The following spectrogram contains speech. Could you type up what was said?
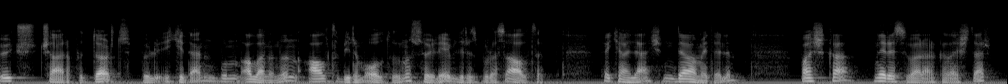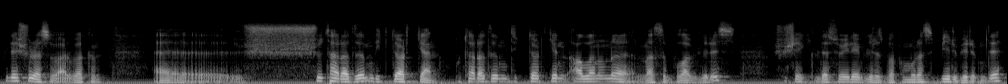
3 çarpı 4 bölü 2'den bunun alanının 6 birim olduğunu söyleyebiliriz. Burası 6. Pekala şimdi devam edelim. Başka neresi var arkadaşlar? Bir de şurası var bakın. Ee, şu taradığım dikdörtgen. Bu taradığım dikdörtgenin alanını nasıl bulabiliriz? Şu şekilde söyleyebiliriz. Bakın burası 1 birimdi.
